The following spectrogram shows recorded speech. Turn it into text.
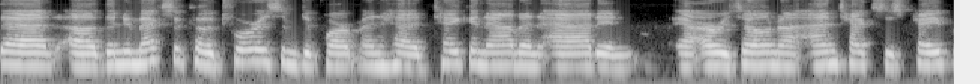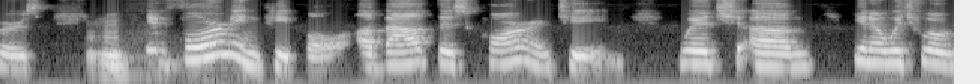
that uh, the New Mexico Tourism Department had taken out an ad in Arizona and Texas papers mm-hmm. informing people about this quarantine, which um, you know, which will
